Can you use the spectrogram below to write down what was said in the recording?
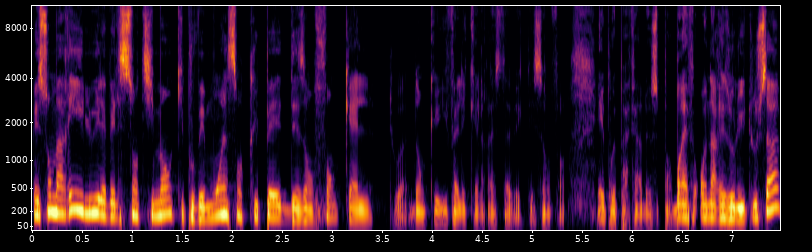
mais son mari, lui, il avait le sentiment qu'il pouvait moins s'occuper des enfants qu'elle, tu vois. Donc il fallait qu'elle reste avec les enfants. Et ne pouvait pas faire de sport. Bref, on a résolu tout ça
